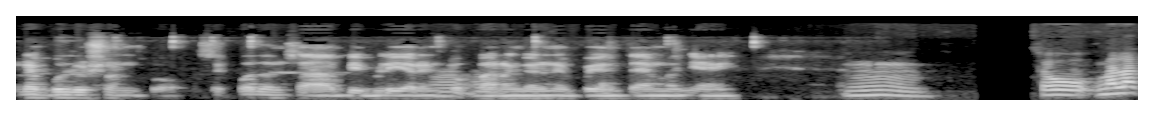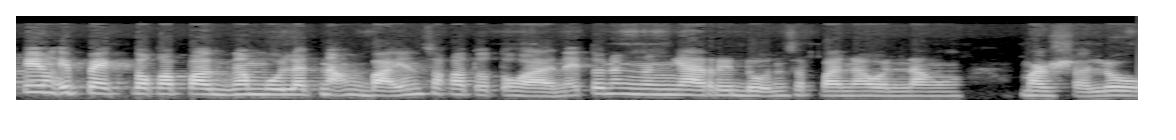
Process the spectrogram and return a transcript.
revolution po. Kasi po doon sa Biblia rin po, uh-huh. parang ganun po yung tema niya eh. Mm. So, malaki yung epekto kapag namulat na ang bayan sa katotohanan. Ito nang nangyari doon sa panahon ng martial law.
